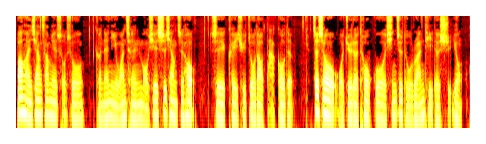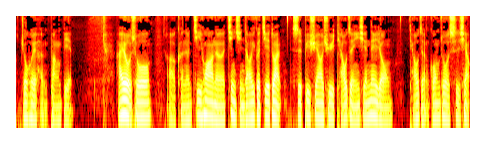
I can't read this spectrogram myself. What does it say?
包含像上面所说，可能你完成某些事项之后，是可以去做到打勾的。这时候，我觉得透过心智图软体的使用就会很方便。还有说，呃，可能计划呢进行到一个阶段，是必须要去调整一些内容，调整工作事项。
